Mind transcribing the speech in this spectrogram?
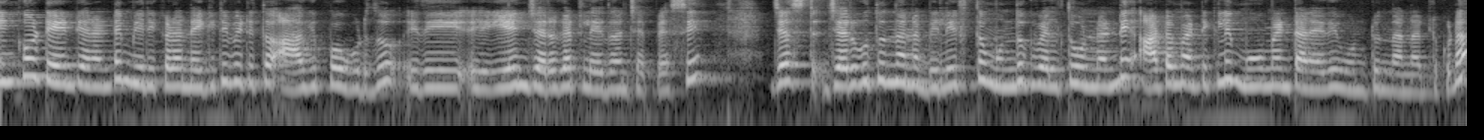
ఇంకోటి ఏంటి అని అంటే మీరు ఇక్కడ నెగిటివిటీతో ఆగిపోకూడదు. ఇది ఏం జరగట్లేదు అని చెప్పేసి జస్ట్ జరుగుతుందన్న బిలీఫ్తో ముందుకు వెళ్తూ ఉండండి. ఆటోమేటిక్లీ మూమెంట్ అనేది ఉంటుంది అన్నట్లు కూడా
